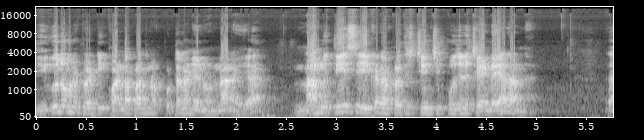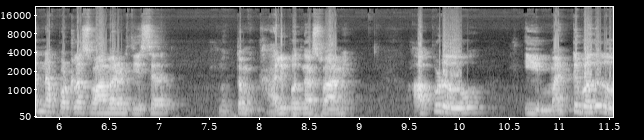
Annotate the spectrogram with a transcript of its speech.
దిగున ఉన్నటువంటి కొండ ప్రాంతంలో పుట్టలో నేను ఉన్నానయ్యా నన్ను తీసి ఇక్కడ ప్రతిష్ఠించి పూజలు చేయండి అని అన్నారు. దాన్ని నా పుట్టలో స్వామివారిని తీశారు మొత్తం కాలిపోతున్నారు స్వామి. అప్పుడు ఈ మట్టి బదులు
